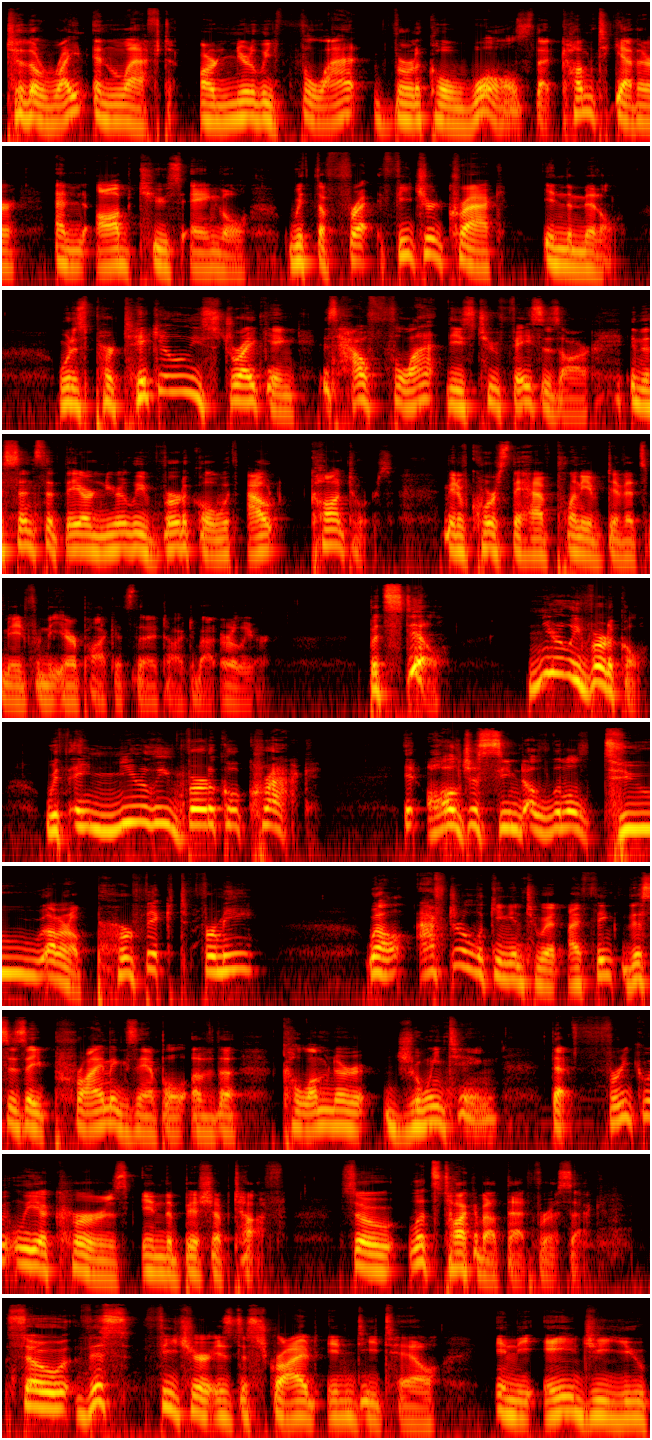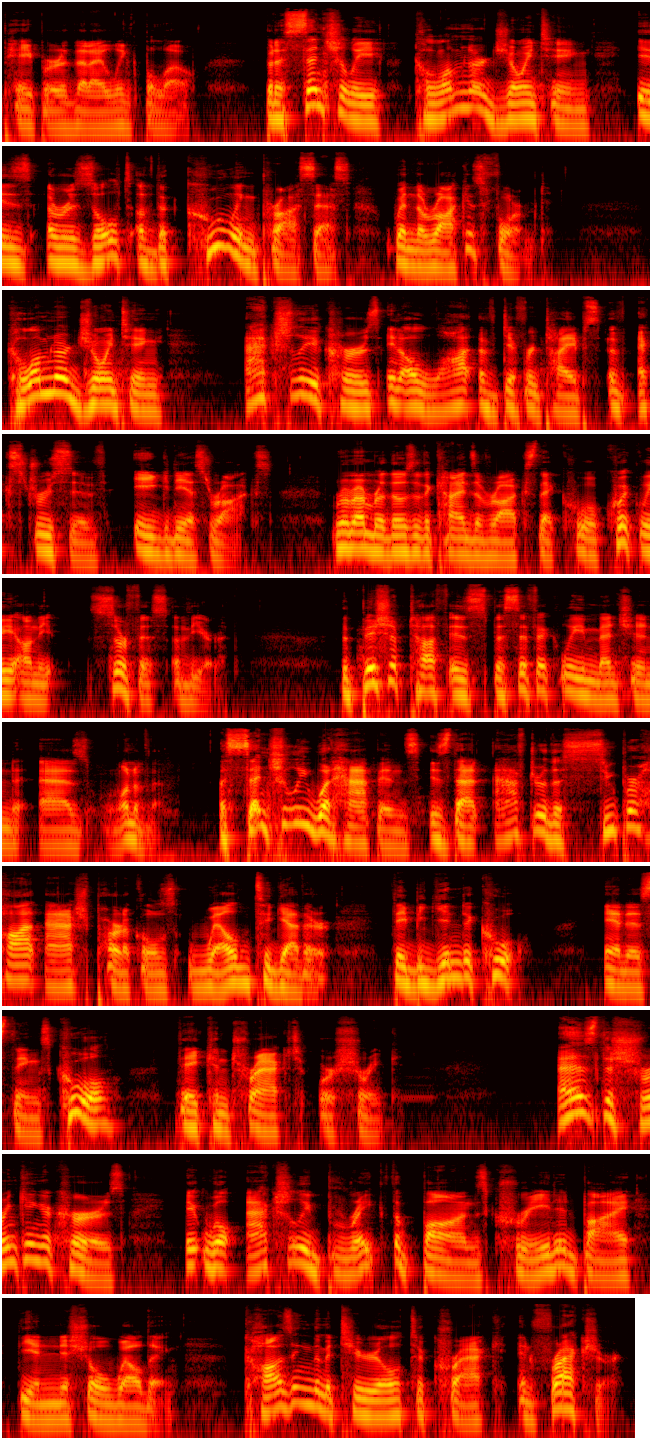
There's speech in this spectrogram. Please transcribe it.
To the right and left are nearly flat vertical walls that come together at an obtuse angle, with the fre- featured crack in the middle. What is particularly striking is how flat these two faces are, in the sense that they are nearly vertical without contours. I mean, of course, they have plenty of divots made from the air pockets that I talked about earlier. But still, nearly vertical, with a nearly vertical crack. It all just seemed a little too, I don't know, perfect for me. Well, after looking into it, I think this is a prime example of the columnar jointing that frequently occurs in the Bishop Tuff. So let's talk about that for a sec. So this feature is described in detail in the AGU paper that I link below. But essentially, columnar jointing is a result of the cooling process when the rock is formed. Columnar jointing actually occurs in a lot of different types of extrusive igneous rocks. Remember, those are the kinds of rocks that cool quickly on the surface of the Earth. The Bishop Tuff is specifically mentioned as one of them. Essentially, what happens is that after the super hot ash particles weld together, they begin to cool. And as things cool, they contract or shrink. As the shrinking occurs, it will actually break the bonds created by the initial welding, causing the material to crack and fracture.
